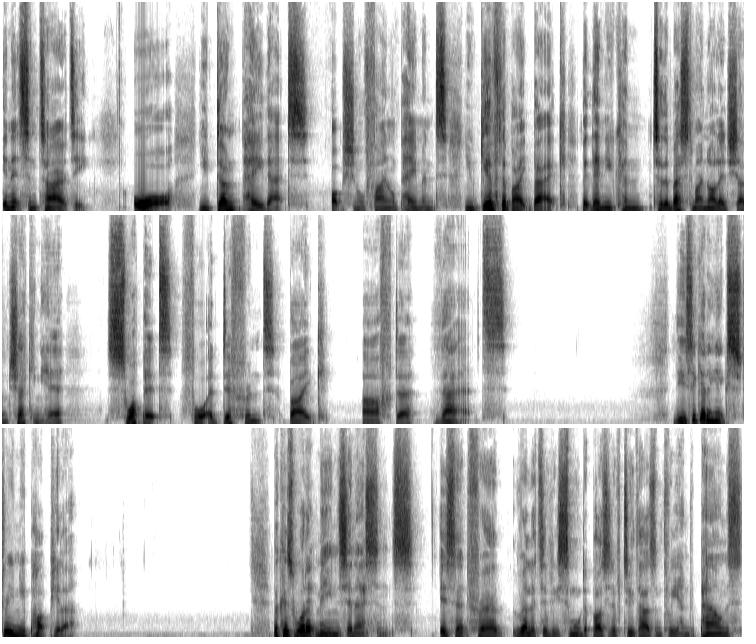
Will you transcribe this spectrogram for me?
in its entirety. Or you don't pay that optional final payment, you give the bike back, but then you can, to the best of my knowledge, I'm checking here, swap it for a different bike after that. These are getting extremely popular. Because what it means, in essence, is that for a relatively small deposit of £2,300,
